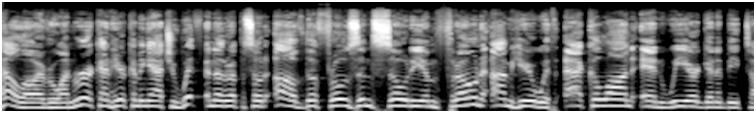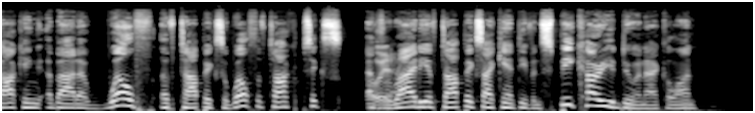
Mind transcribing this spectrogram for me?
Hello, everyone. Rurikhan here coming at you with another episode of the Frozen Sodium Throne. I'm here with Accolonn, and we are going to be talking about a wealth of topics, a wealth of topics, a Oh, yeah. variety of topics. I can't even speak. How are you doing, Accolonn?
